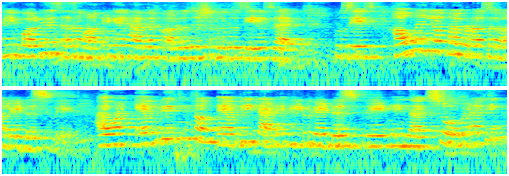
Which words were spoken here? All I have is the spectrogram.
we always as a marketer have a conversation with the sales guy who says how many of my products are going to get displayed. I want everything from every category to get displayed in that store, but I think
